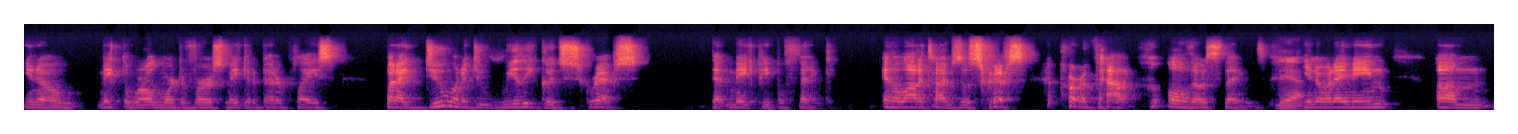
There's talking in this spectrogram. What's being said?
you know, make the world more diverse, make it a better place. But I do want to do really good scripts that make people think. And a lot of times those scripts are about all those things. yeah. You know what I mean? Um,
